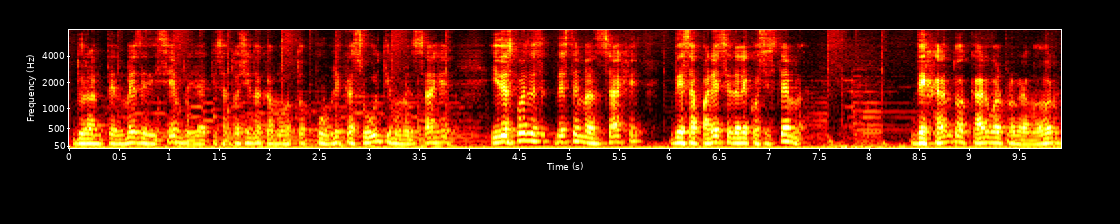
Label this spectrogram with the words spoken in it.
durante el mes de diciembre, ya que Satoshi Nakamoto publica su último mensaje y después de, este mensaje desaparece del ecosistema, dejando a cargo al programador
